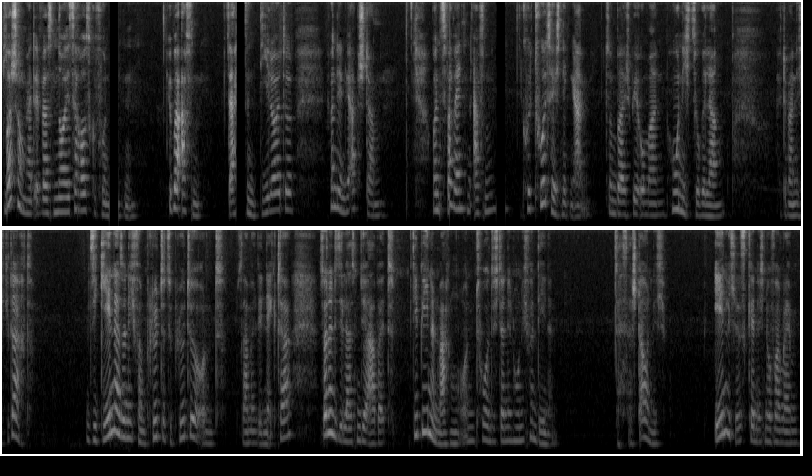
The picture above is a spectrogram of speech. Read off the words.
Die Forschung hat etwas Neues herausgefunden. Über Affen. Das sind die Leute, von denen wir abstammen. Und zwar wenden Affen Kulturtechniken an, zum Beispiel um an Honig zu gelangen. Hätte man nicht gedacht. Sie gehen also nicht von Blüte zu Blüte und sammeln den Nektar, sondern sie lassen die Arbeit die Bienen machen und holen sich dann den Honig von denen. Das ist erstaunlich. Ähnliches kenne ich nur von meinem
